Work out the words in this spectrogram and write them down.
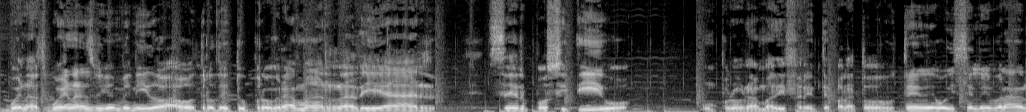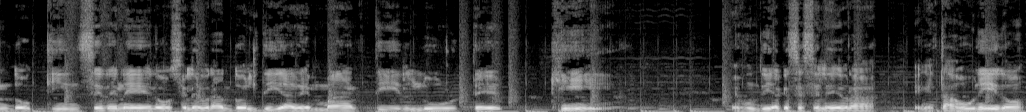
Buenas, buenas, bienvenido a otro de tu programa Radiar Ser Positivo. Un programa diferente para todos ustedes. Hoy celebrando 15 de enero, celebrando el día de Martin Luther King. Es un día que se celebra en Estados Unidos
